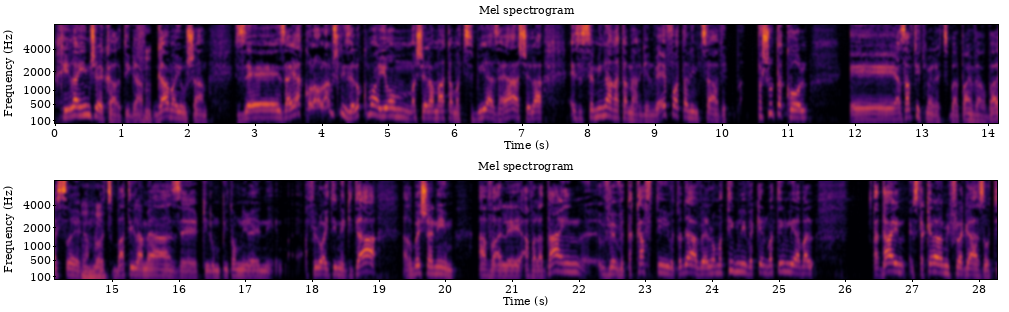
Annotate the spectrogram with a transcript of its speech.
הכי רעים שהכרתי גם, גם היו שם. זה, זה היה כל העולם שלי, זה לא כמו היום השאלה מה אתה מצביע, זה היה השאלה איזה סמינר אתה מארגן ואיפה אתה נמצא, ופשוט הכל. אה, עזבתי את מרץ ב-2014, גם לא הצבעתי לה מאז, אה, כאילו פתאום נראה, נ- אפילו הייתי נגדה הרבה שנים. אבל, אה, אבל עדיין, אה, ו- ותקפתי, ואתה יודע, ולא מתאים לי, וכן מתאים לי, אבל עדיין, אסתכל על המפלגה הזאת,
